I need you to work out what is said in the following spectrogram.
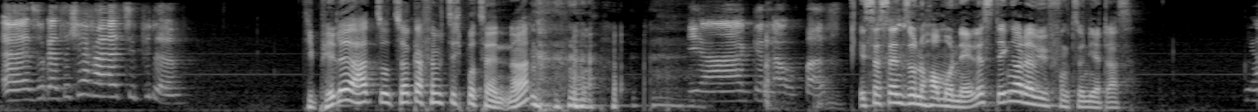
Äh, sogar sicherer als die Pille. Die Pille hat so circa 50 Prozent, ne? Ja, genau, passt. Ist das denn so ein hormonelles Ding oder wie funktioniert das? Ja,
